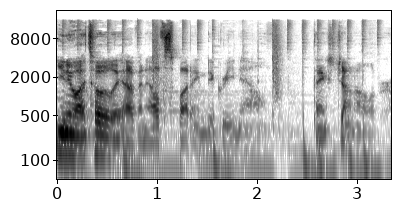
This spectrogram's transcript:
You know, I totally have an elf spotting degree now. Thanks, John Oliver.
